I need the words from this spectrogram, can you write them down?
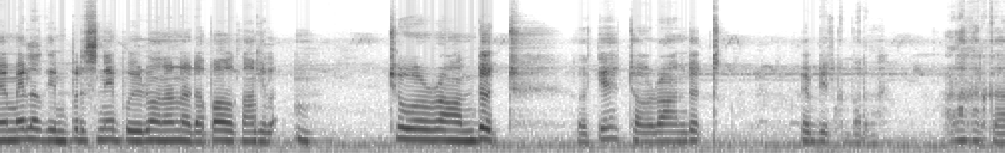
என் மேலே இருக்க இம்ப்ரெஷனே போயிடும். அதனால் நான் டப்பாவை காமிக்கல. டொராண்டட் ஓகே டொராண்டட் எப்படி இருக்கு பாருங்கள் அழகாக இருக்கா?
